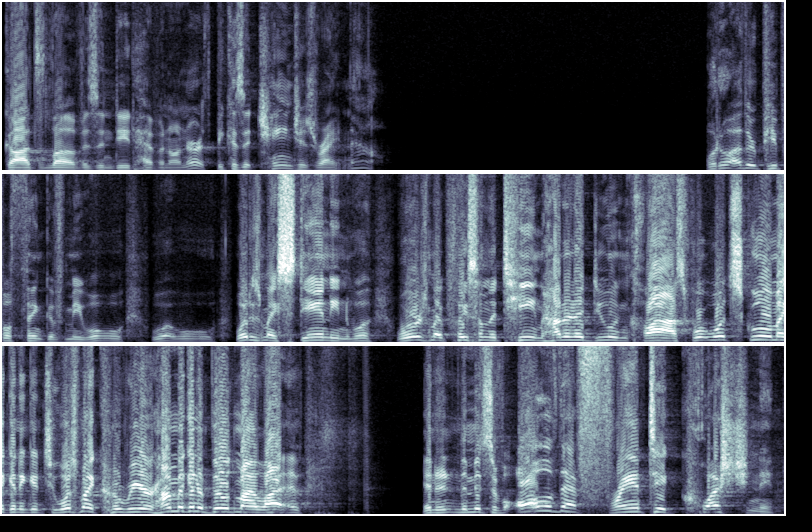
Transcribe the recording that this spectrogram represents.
God's love is indeed heaven on earth because it changes right now. What do other people think of me? What, what, what is my standing? where's my place on the team? How did I do in class? What, what school am I going to get to? What's my career? How am I going to build my life? And in the midst of all of that frantic questioning, in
